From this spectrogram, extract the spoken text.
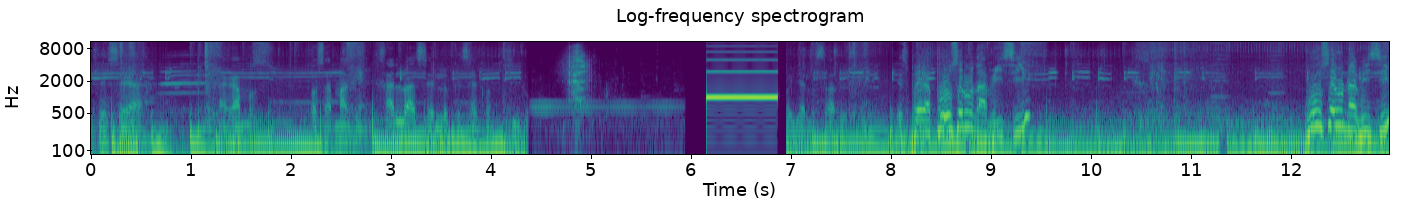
que sea. Hagamos, o sea, más bien, jalo a hacer lo que sea contigo. Ya lo sabes. Espera, ¿puedo usar una bici? ¿Puedo usar una bici?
